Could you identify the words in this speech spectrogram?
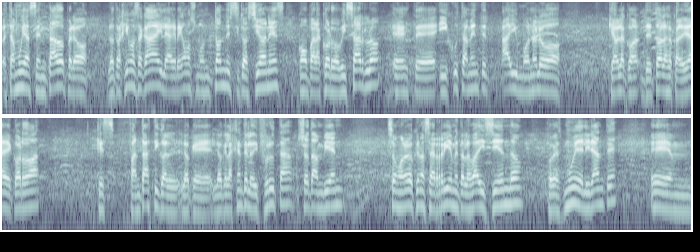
está muy asentado, pero lo trajimos acá y le agregamos un montón de situaciones como para cordobizarlo. Este, y justamente hay un monólogo que habla de todas las localidades de Córdoba, que es fantástico lo que, lo que la gente lo disfruta. Yo también. Son monólogos que uno se ríe mientras los va diciendo, porque es muy delirante. Em,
